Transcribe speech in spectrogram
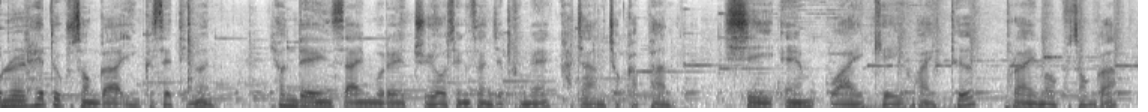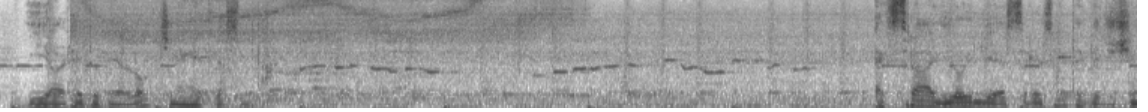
오늘 헤드 구성과 잉크 세팅은 현대인 사인물의 주요 생산 제품에 가장 적합한 CMYK 화이트 프라이머 구성과 2열 헤드 배열로 진행해 드렸습니다. 엑스트라 251ES를 선택해 주신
